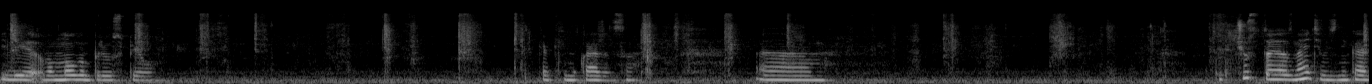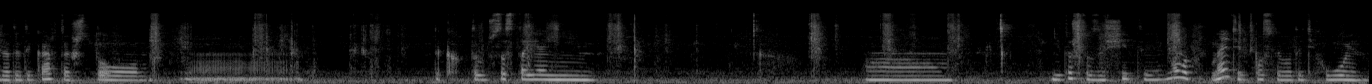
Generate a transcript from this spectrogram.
Или во многом преуспел. Как ему кажется. Эм, чувство, знаете, возникает от этой карты, что ты как-то в состоянии эм, не то что защиты, ну вот, знаете, после вот этих войн,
